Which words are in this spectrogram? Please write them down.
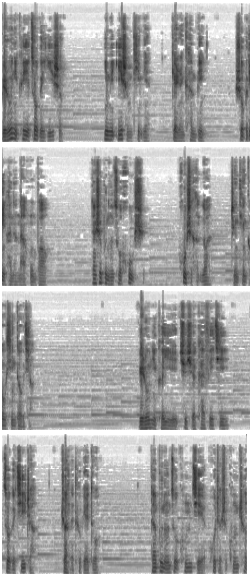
比如，你可以做个医生，因为医生体面，给人看病，说不定还能拿红包。但是不能做护士，护士很乱，整天勾心斗角。比如，你可以去学开飞机，做个机长，赚的特别多，但不能做空姐或者是空乘，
